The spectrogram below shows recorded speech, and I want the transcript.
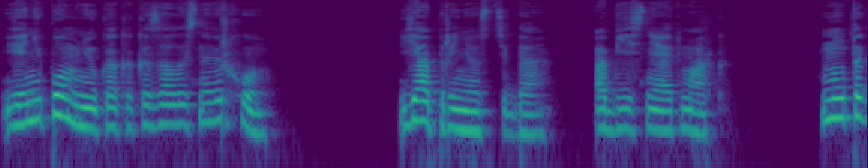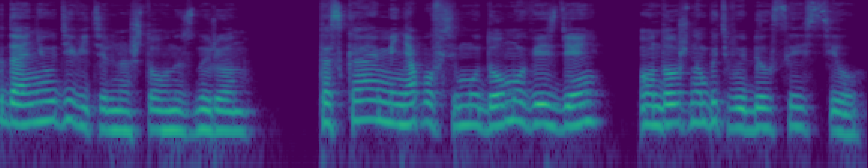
Я не помню, как оказалась наверху». «Я принес тебя», объясняет Марк. Ну, тогда неудивительно, что он изнурен. Таская меня по всему дому весь день, он, должно быть, выбился из сил.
